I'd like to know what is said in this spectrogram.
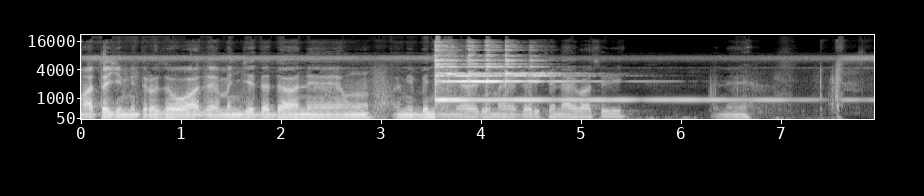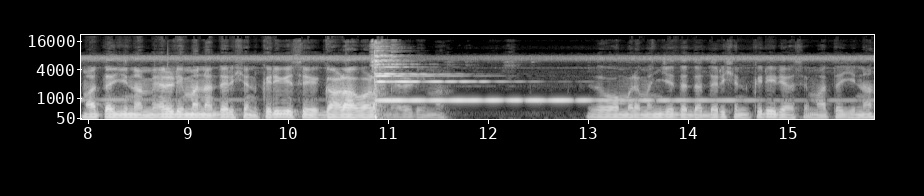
માતાજી મિત્રો, જો આજે મંજે દાદા અને હું અમે બંને મેલડીમાં દર્શન આવ્યા છીએ અને માતાજીના મેલડીમાંના દર્શન કરવી છે ગાળાવાળા મેલડીમાં. જો અમારે મંજે દાદા દર્શન કરી રહ્યા છે માતાજીના.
